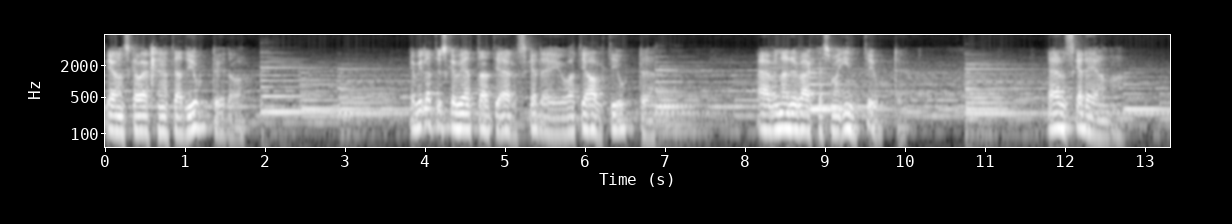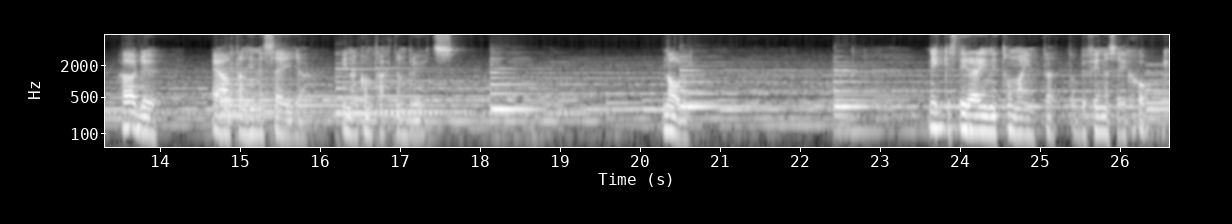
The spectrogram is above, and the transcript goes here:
Jag önskar verkligen att jag hade gjort det idag. Jag vill att du ska veta att jag älskar dig och att jag alltid gjort det. Även när det verkar som jag inte gjort det. Jag älskar dig, Anna. Hör du, är allt han hinner säga innan kontakten bryts. Noll. Nicke stirrar in i tomma intet och befinner sig i chock.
